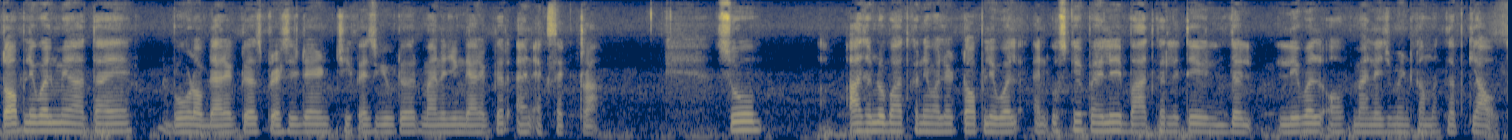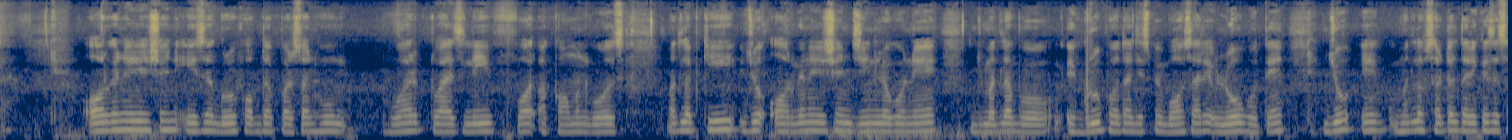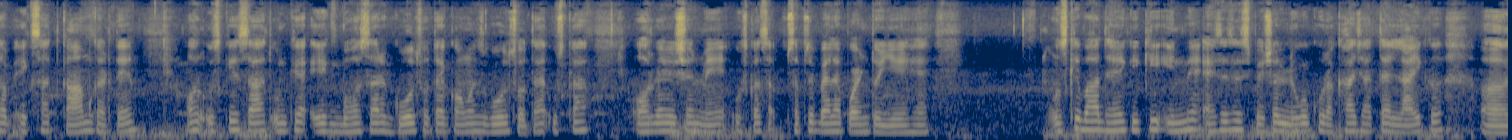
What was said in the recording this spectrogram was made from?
टॉप लेवल में आता है board of directors president chief executive managing director and etcetera so आज हम लोग बात करने वाले टॉप लेवल एंड उसके पहले बात कर लेते हैं द लेवल ऑफ़ मैनेजमेंट का मतलब क्या होता है। Organization is a group of the person who work twicely for a common goals मतलब कि जो ऑर्गेनाइजेशन जिन लोगों ने मतलब एक ग्रुप होता है जिसमें बहुत सारे लोग होते हैं, जो एक मतलब सटल तरीके से सब एक साथ काम करते हैं और उसके साथ उनके एक बहुत सारा गोल्स होता है कॉमन गोल्स होता है, उसका ऑर्गेनाइजेशन में उसका सब, सबसे पहला पॉइंट तो ये है। उसके बाद है कि कि इनमें ऐसे ऐसे स्पेशल लोगों को रखा जाता है लाइक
